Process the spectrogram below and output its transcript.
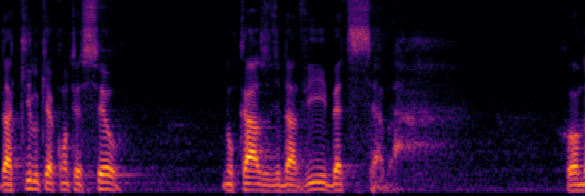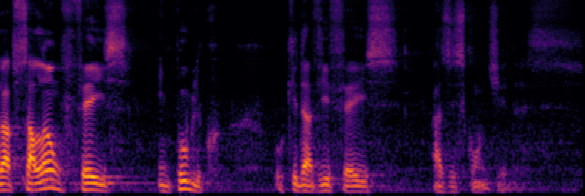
daquilo que aconteceu no caso de Davi e Betseba. Quando Absalão fez em público o que Davi fez às escondidas.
